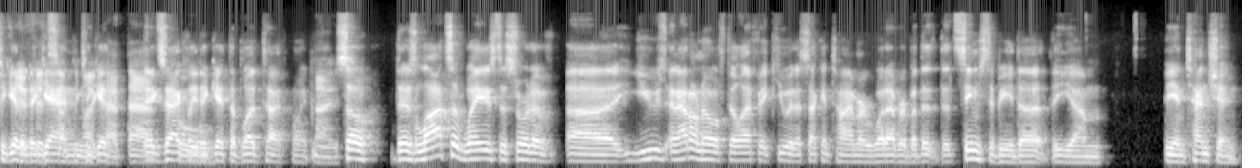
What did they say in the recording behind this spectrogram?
To get If it again to like get that, that's exactly to get the blood tithe point Nice. so there's lots of ways to sort of uh use and i don't know if they'll faq it a second time or whatever but that, that seems to be the the um the intention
